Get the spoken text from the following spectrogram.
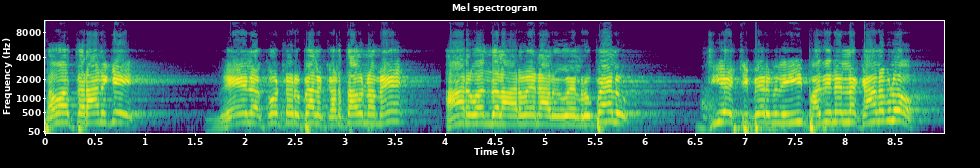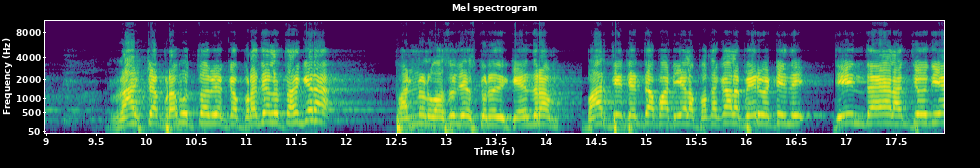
సంవత్సరానికి వేల కోట్ల రూపాయలు కడతా ఉన్నామే. ఆరు వందల అరవై నాలుగు వేల రూపాయలు జిఎస్టి పేరు మీద ఈ పది నెలల కాలంలో రాష్ట్ర ప్రభుత్వం యొక్క ప్రజల దగ్గర పన్నులు వసూలు చేసుకున్నది కేంద్రం. భారతీయ జనతా పార్టీ ఇలా పథకాల పేరు పెట్టింది. దీన్ దయాల్ అంత్యోదయ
